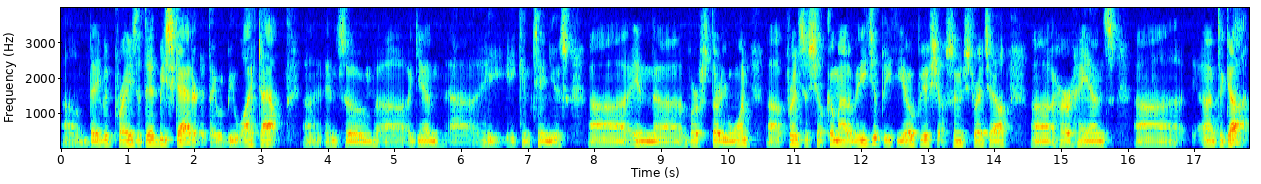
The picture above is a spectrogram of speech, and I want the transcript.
Um, David prays that they'd be scattered, that they would be wiped out. Uh, and so, uh, again, uh, he, he continues uh, in verse 31 Princes shall come out of Egypt, Ethiopia shall soon stretch out her hands unto God.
